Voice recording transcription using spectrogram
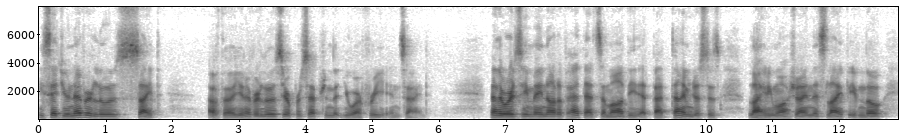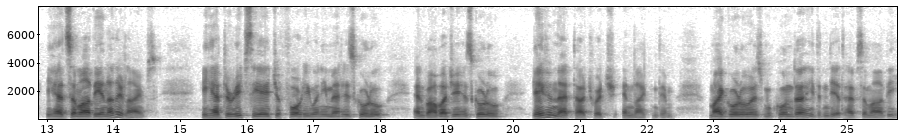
He said, You never lose sight of the, you never lose your perception that you are free inside. In other words, he may not have had that samadhi at that time, just as Lahiri Mahasaya in this life, even though he had samadhi in other lives. He had to reach the age of 40 when he met his guru, and Babaji, his guru, gave him that touch which enlightened him. My guru is Mukunda, he didn't yet have samadhi.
